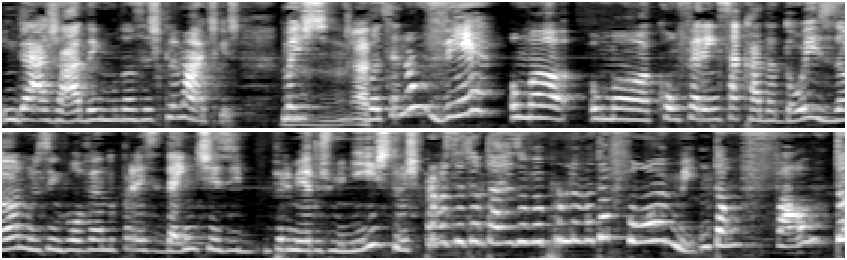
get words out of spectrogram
engajada em mudanças climáticas. Mas uhum. você não vê uma, uma conferência a cada dois anos envolvendo presidentes e primeiros ministros para você tentar resolver o problema da fome. Então, falta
